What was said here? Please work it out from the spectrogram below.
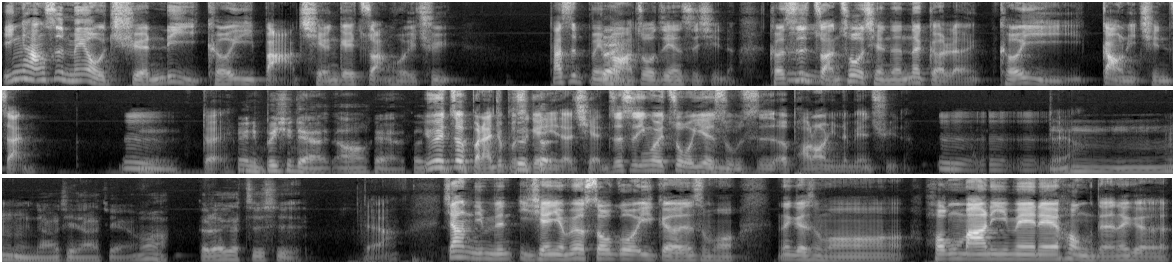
银行是没有权利可以把钱给转回去，他是没办法做这件事情的。可是嗯转错钱的那个人可以告你侵占，嗯对，因为你必须得哦 OK，因为这本来就不是这给你的钱，这是因为作业疏失而跑到你那边去的。嗯嗯嗯，对啊嗯嗯嗯，了解了解，哇，得了一个知识。对啊，像你们以前有没有收过一个什么那个什么 Home Money Money Home 的那个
